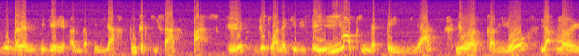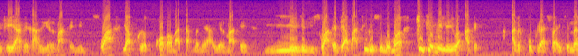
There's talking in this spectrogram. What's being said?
de problème qui gagne dans le pays, pour être qui ça, parce que deux, trois qui disent c'est eux qui mettent le pays, ils ont un camion, ils ont mangé avec Ariel matin, midi soir, ils ont pris un propre en bataille avec Ariel matin, midi soir, et puis à partir de ce moment, qui te mêlé avec avec la population haïtienne,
